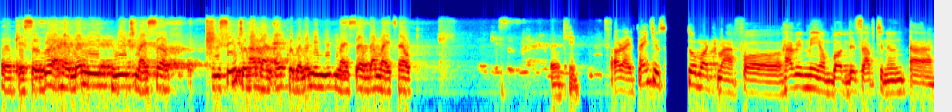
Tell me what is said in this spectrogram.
Okay, so go ahead. Let me mute myself. You seem to have an echo, but let me mute myself. That might help. Okay. All right. Thank you so much, Ma, for having me on board this afternoon. Uh,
